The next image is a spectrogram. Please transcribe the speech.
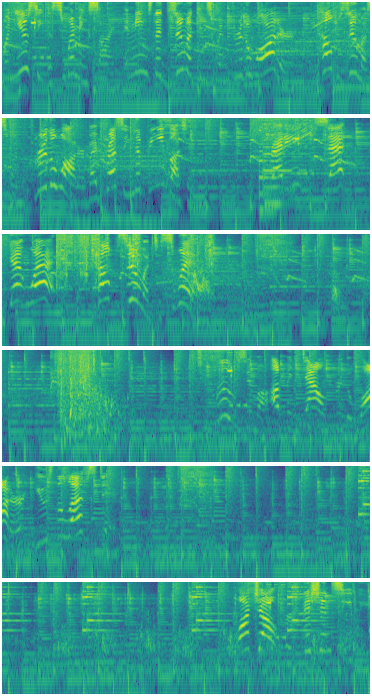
When you see the swimming sign, it means that Zuma can swim through the water. Help Zuma swim through the water by pressing the B button. Ready, set, get wet. Help Zuma to swim. To move Zuma up and down through the water, use the left stick. Watch out for fish and seaweed.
